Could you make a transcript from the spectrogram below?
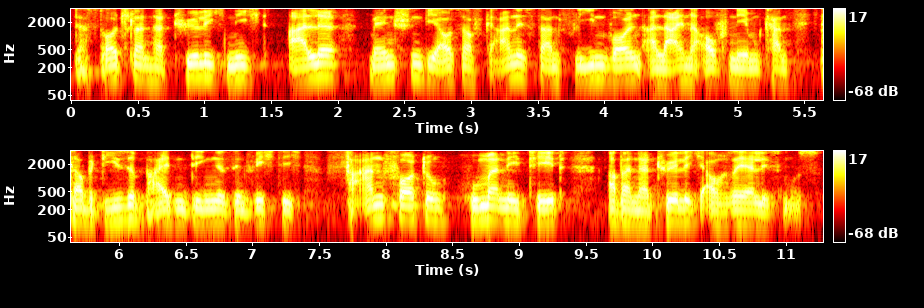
dass Deutschland natürlich nicht alle Menschen, die aus Afghanistan fliehen wollen, alleine aufnehmen kann. Ich glaube, diese beiden Dinge sind wichtig. Verantwortung, Humanität, aber natürlich auch Realismus.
